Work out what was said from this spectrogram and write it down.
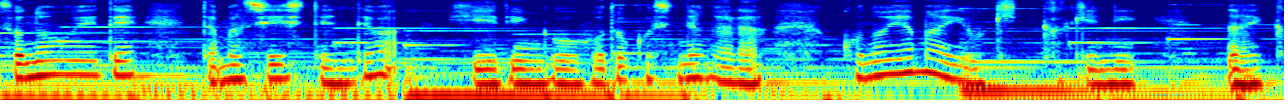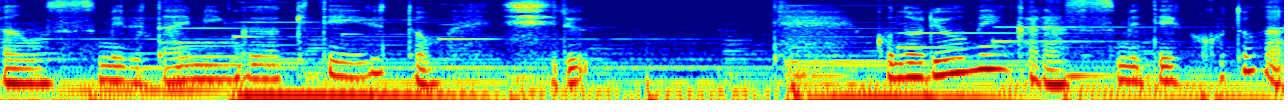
その上で魂視点ではヒーリングを施しながらこの病をきっかけに内観を進めるタイミングが来ていると知る。この両面から進めていくことが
